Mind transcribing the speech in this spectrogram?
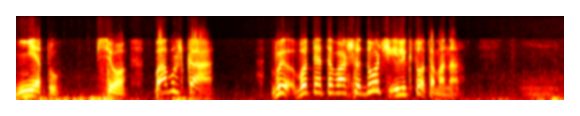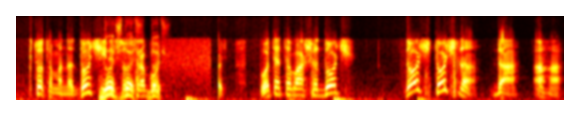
Нету. Все. Бабушка, вы, вот это ваша дочь или кто там она? Кто там она? Дочь, дочь или дочь, дочь. Вот это ваша дочь? Дочь, точно? Да. Ага.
